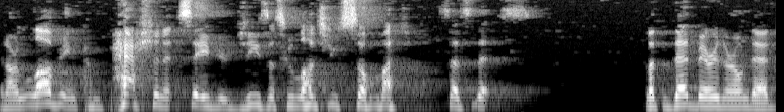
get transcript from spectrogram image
And our loving, compassionate Savior, Jesus, who loves you so much, says this Let the dead bury their own dead,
